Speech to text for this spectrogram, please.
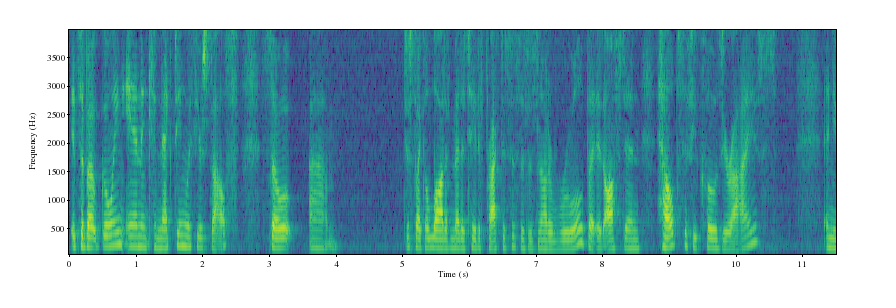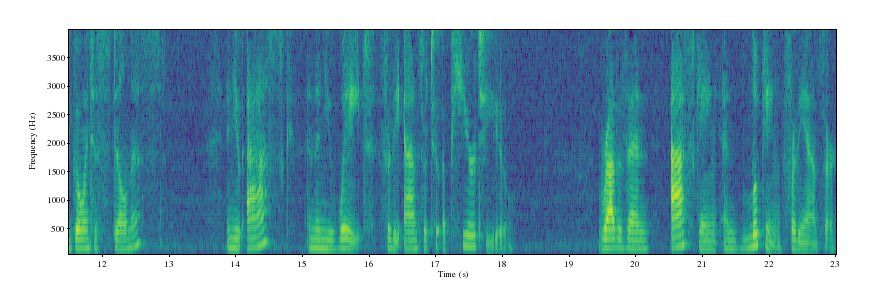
it's about going in and connecting with yourself. So, um, just like a lot of meditative practices, this is not a rule, but it often helps if you close your eyes and you go into stillness and you ask and then you wait for the answer to appear to you rather than asking and looking for the answer.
